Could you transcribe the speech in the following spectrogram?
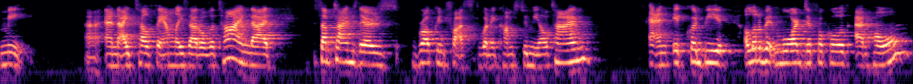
me. Uh, and I tell families that all the time that sometimes there's broken trust when it comes to mealtime. And it could be a little bit more difficult at home.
